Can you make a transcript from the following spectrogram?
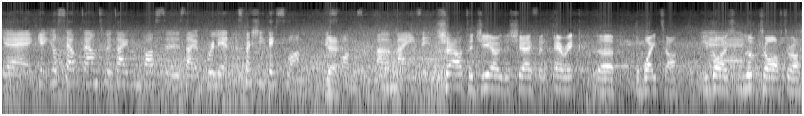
Yeah, get yourself down to a Dave and Buster's. They are brilliant, especially this one. This Yeah. one's amazing. Shout out to Gio, the chef, and Eric, uh, the waiter. You guys looked after us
